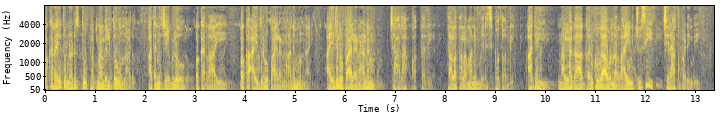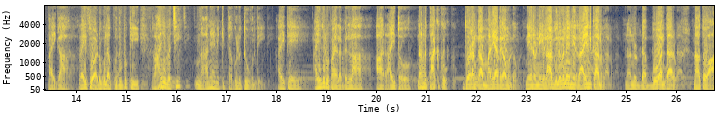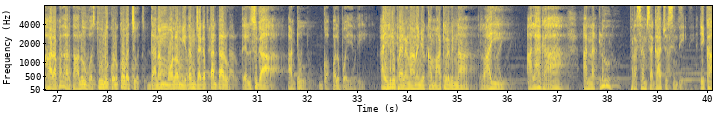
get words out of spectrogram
ఒక రైతు నడుస్తూ పట్నం వెళుతూ ఉన్నాడు. అతని జేబులో ఒక రాయి ఒక ఐదు రూపాయల నాణెం ఉన్నాయి. ఐదు రూపాయల నాణెం చాలా కొత్తది. తల తలమని మెరిసిపోతోంది. అది నల్లగా గరుకుగా ఉన్న రాయిని చూసి చిరాకు పడింది. పైగా రైతు అడుగుల కుదుపుకి రాయి వచ్చి నాణేనికి తగులుతూ ఉంది. అయితే ఐదు రూపాయల బిల్ల ఆ రాయితో నన్ను తాకకు. దూరంగా మర్యాదగా ఉండు. నేను నీలా విలువలేని రాయిని కాను. నన్ను డబ్బు అంటారు. నాతో ఆహార పదార్థాలు వస్తువులు కొనుక్కోవచ్చు. ధనం మూలం ఇదం జగత్ అంటారు. తెలుసుగా అంటూ గొప్పలు పోయింది. ఐదు రూపాయల నాణం యొక్క మాటలు విన్న రాయి అలాగా అన్నట్లు ప్రశంసగా చూసింది. ఇక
